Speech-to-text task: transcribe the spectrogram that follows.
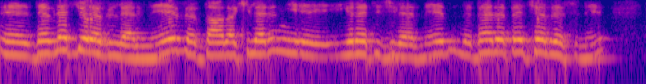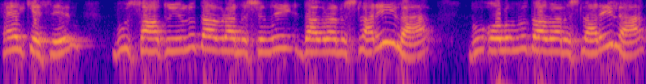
e, devlet görevlilerini ve dağdakilerin e, yöneticilerini, BDP çevresini, herkesin bu sağduyulu davranışını davranışlarıyla, bu olumlu davranışlarıyla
